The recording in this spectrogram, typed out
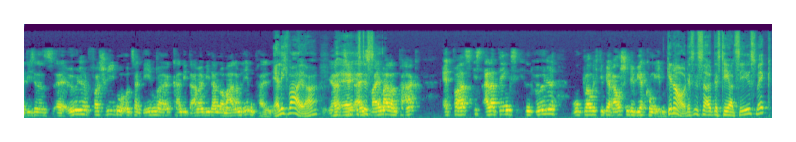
dieses äh, Öl verschrieben und seitdem äh, kann die Dame wieder normal am Leben teilnehmen. Ehrlich wahr, ja? Ja, äh, ein, zweimal am Tag etwas, ist allerdings ein Öl, wo, glaube ich, die berauschende Wirkung eben. Genau, das ist halt, das THC ist weg.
